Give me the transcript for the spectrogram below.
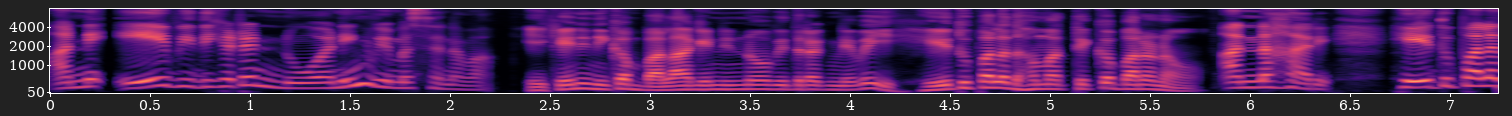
අන්න ඒ විදිහට නුවණින් විමසනවා. ඒ කියන්නේ නිකන් බලාගෙන ඉන්නව විතරක් නෙවෙයි හේතුඵල ධමත් එක්ක බලනවා. අන්න හරි. හේතුඵල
